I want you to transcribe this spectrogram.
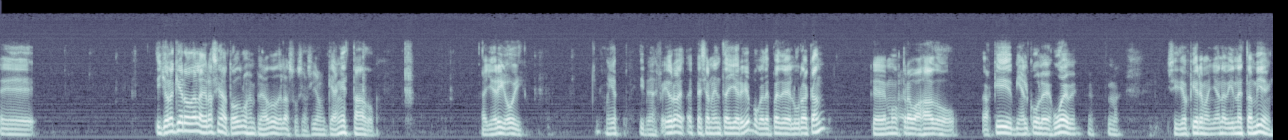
Eh, y yo le quiero dar las gracias a todos los empleados de la asociación que han estado ayer y hoy. Y me refiero especialmente ayer y hoy, porque después del huracán, que hemos trabajado aquí miércoles, jueves, si Dios quiere, mañana, viernes también.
